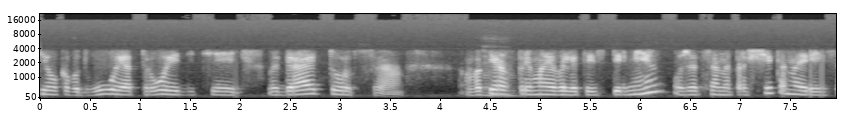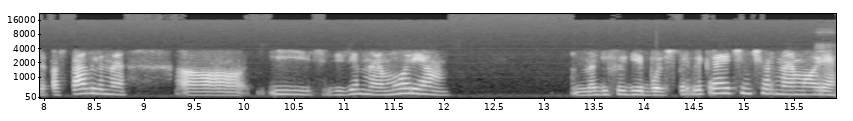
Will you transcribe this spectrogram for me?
те, у кого двое, трое детей, выбирают Турцию. Во-первых, mm-hmm. прямые вылеты из Перми, уже цены просчитаны, рейсы поставлены. Э, и Средиземное море многих людей больше привлекает, чем Черное море.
